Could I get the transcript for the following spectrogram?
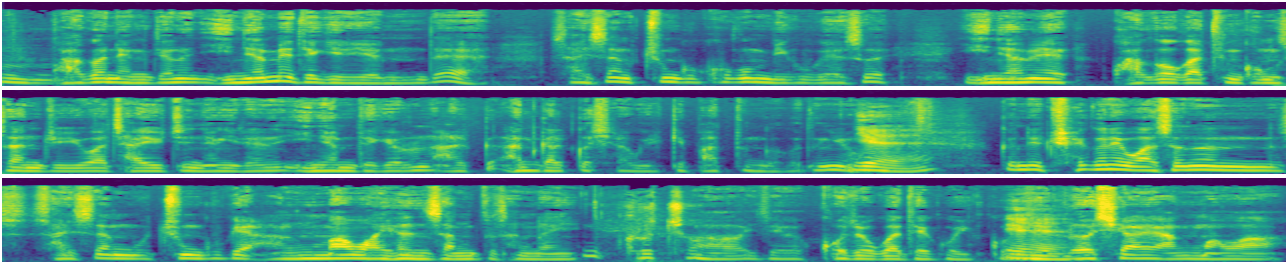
음. 과거 냉전은 이념의 대결이었는데 사실상 중국 혹은 미국에서 이념의 과거 같은 공산주의와 자유진영이라는 이념 대결은 안 갈 것이라고 이렇게 봤던 거거든요. 예. 그런데 최근에 와서는 사실상 뭐 중국의 악마화 현상도 상당히 그렇죠. 어, 이제 고조가 되고 있고 예. 이제 러시아의 악마화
